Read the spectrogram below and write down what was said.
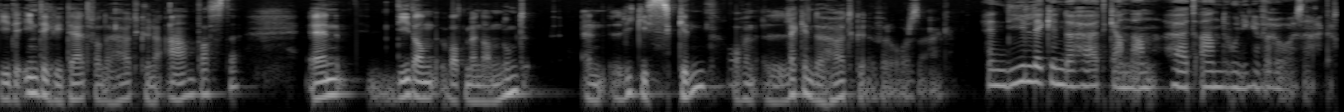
die de integriteit van de huid kunnen aantasten en die dan wat men dan noemt een leaky skin of een lekkende huid kunnen veroorzaken. En die lekkende huid kan dan huidaandoeningen veroorzaken?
